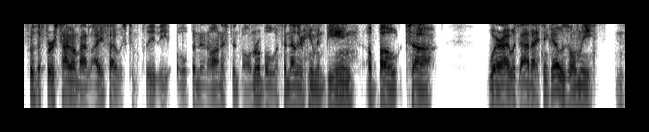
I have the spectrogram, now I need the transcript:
for the first time in my life, I was completely open and honest and vulnerable with another human being about uh, where I was at. I think I was only in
